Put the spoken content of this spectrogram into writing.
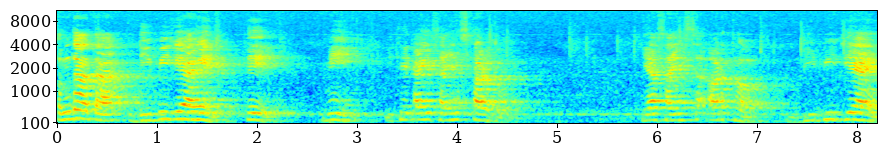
समजा आता डी बी जे आहे ते मी इथे काही सायन्स काढतो. या साईन्सचा अर्थ डी बी जे आहे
